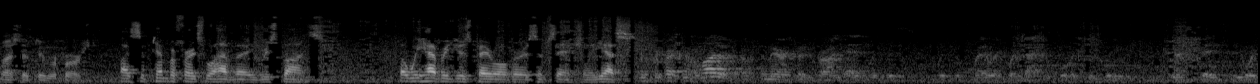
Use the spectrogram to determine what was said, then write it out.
by September 1st. By September 1st, we'll have a response. But we have reduced payroll very substantially. Yes. Mr. President, a lot of Americans are on edge with this, with this rhetoric going back and forth between the United States and North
